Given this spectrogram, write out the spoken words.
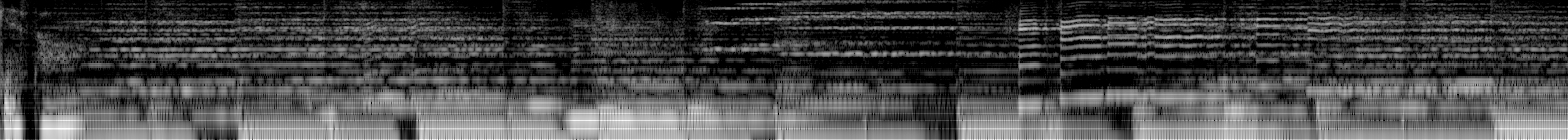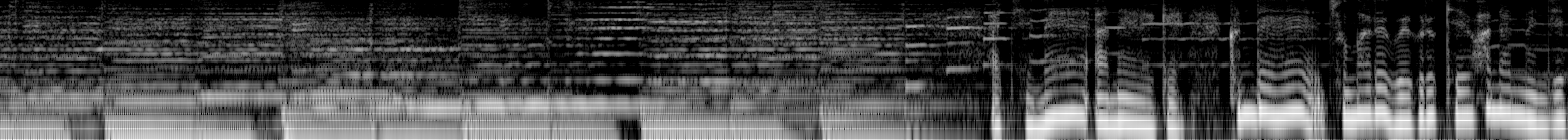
속에서 아침에 아내에게 근데 주말에 왜 그렇게 화났는지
